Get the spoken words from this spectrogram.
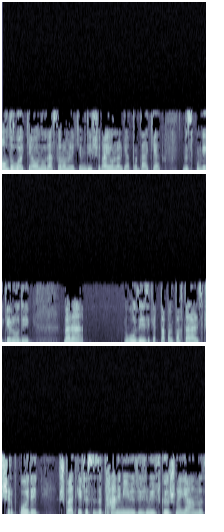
oldi u aka oluvdi assalomu alaykum deyishib ayollar gapirdi aka biz pulga keluvdik. Mana o'zingizni katta qilib paxtalaringizni pishirib qo'ydik shu paytgacha sizni tanimaymiz yuzma yuz ko'rishmaganmiz.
